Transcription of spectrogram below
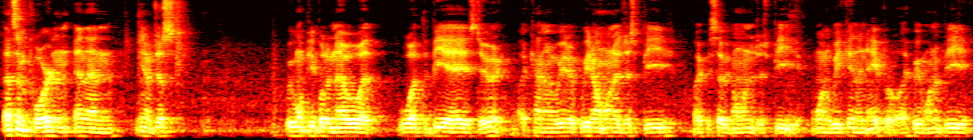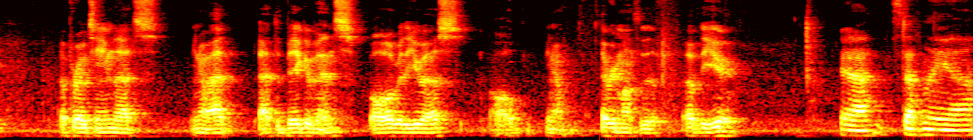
that's important. And then you know just, we want people to know what what the BA is doing. Like kind of we we don't want to just be like we said we don't want to just be one weekend in April. Like we want to be a pro team that's you know at at the big events all over the U.S. all you know every month of the, of the year. Yeah, it's definitely. Uh,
